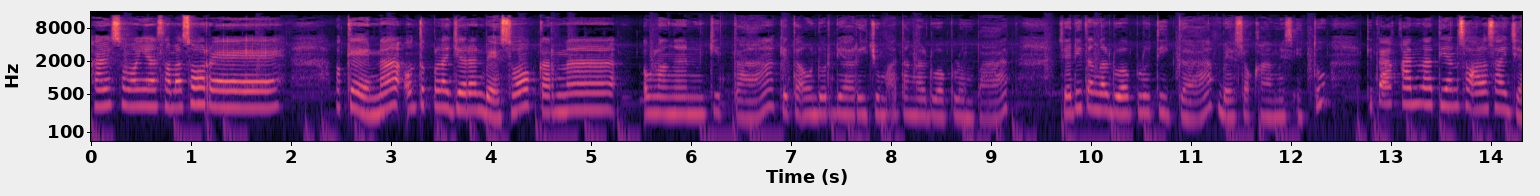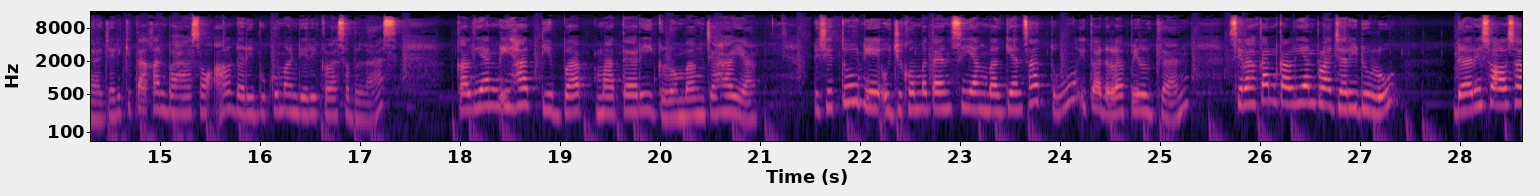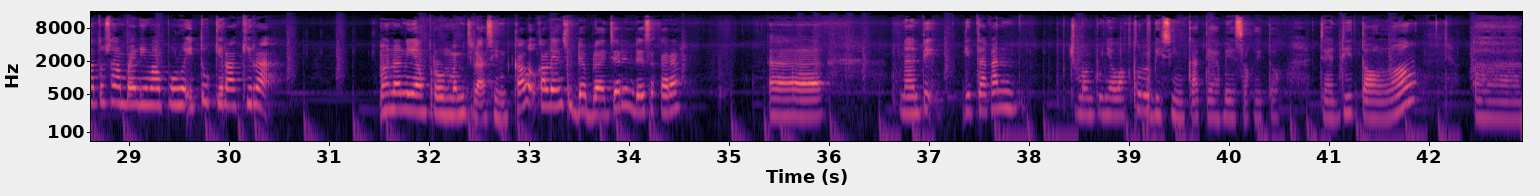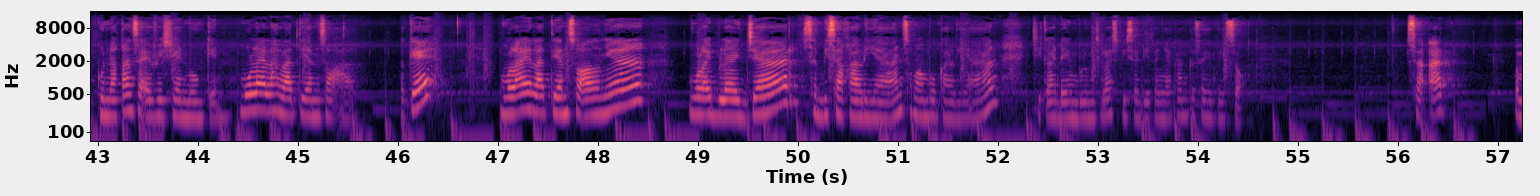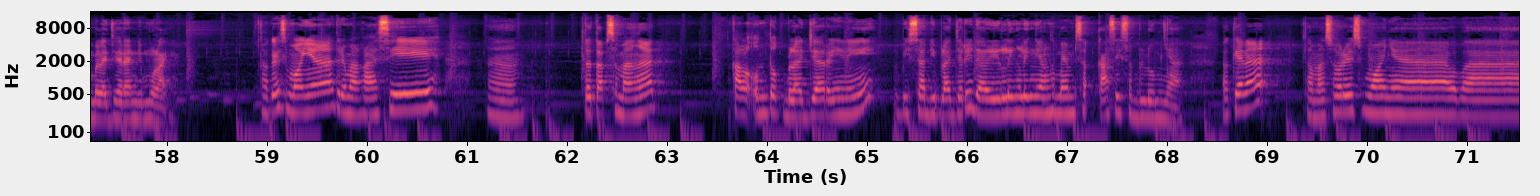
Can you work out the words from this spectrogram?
Hai semuanya, selamat sore. Oke, nah untuk pelajaran besok karena ulangan kita kita undur di hari Jumat tanggal 24. Jadi tanggal 23 besok Kamis itu kita akan latihan soal saja. Jadi kita akan bahas soal dari buku Mandiri kelas 11. Kalian lihat di bab materi gelombang cahaya. Di situ di uji kompetensi yang bagian satu itu adalah pilgan. Silahkan kalian pelajari dulu dari soal 1 sampai 50 itu kira-kira mana nih yang perlu mem jelasin? Kalau kalian sudah belajar dari sekarang, uh, nanti kita kan cuma punya waktu lebih singkat ya besok itu. Jadi tolong uh, gunakan seefisien mungkin. Mulailah latihan soal, oke? Okay? Mulai latihan soalnya, mulai belajar sebisa kalian, semampu kalian. Jika ada yang belum jelas bisa ditanyakan ke saya besok. Saat pembelajaran dimulai. Oke semuanya, terima kasih. Nah, tetap semangat. Kalau untuk belajar ini bisa dipelajari dari link-link yang mem kasih sebelumnya. Oke nak, selamat sore semuanya. Bye bye.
